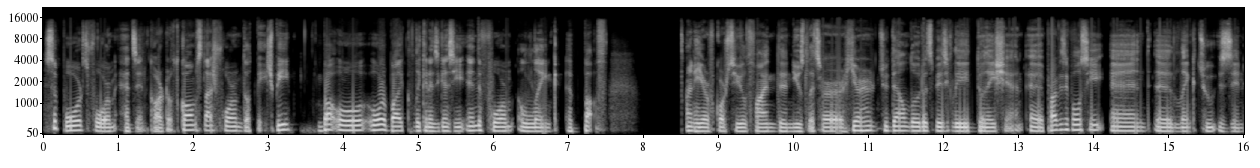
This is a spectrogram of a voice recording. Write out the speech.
support form at zen-cart.com slash forum.php but or, or by clicking as you can see in the form link above and here of course you'll find the newsletter here to download. It's basically donation uh, privacy policy and a link to Zen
